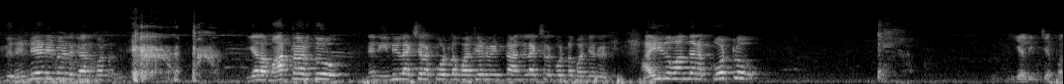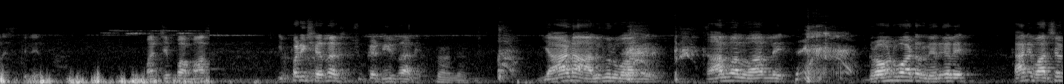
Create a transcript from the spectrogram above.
ఇవి రెండే డిమాండ్ కనపడినది ఇలా మాట్లాడుతూ నేను ఇన్ని లక్షల కోట్ల బడ్జెట్ పెట్టినా అన్ని లక్షల కోట్ల బడ్జెట్ పెట్టిన. ఐదు వందల కోట్లు ఇవాళ ఇచ్చే పరిస్థితి లేదు. మంచిప్ప మా ఇప్పటికి శరీర చుక్క నీళ్ళు రాలే. యాడ అలుగులు వారలే కాలువలు వారలే గ్రౌండ్ వాటర్ పెరగలే. కానీ వర్షం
